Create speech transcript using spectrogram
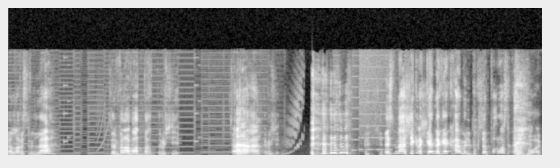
يلا بسم الله. أقسم بالله فات ضغط. امشي يلا أنا- تعال امشي اسمع شكلك كأنك هيك حامل البوكسين فوق راسك ولا فوقك.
